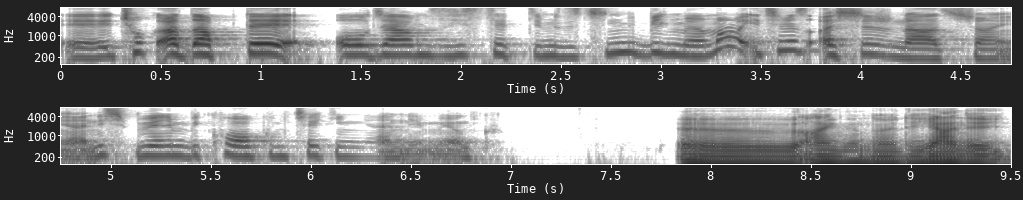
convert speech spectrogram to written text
Ee, çok adapte olacağımızı hissettiğimiz için mi bilmiyorum ama içimiz aşırı rahat şu an yani. Hiçbir benim bir korkum çekingenliğim yok. Ee, aynen öyle. Yani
